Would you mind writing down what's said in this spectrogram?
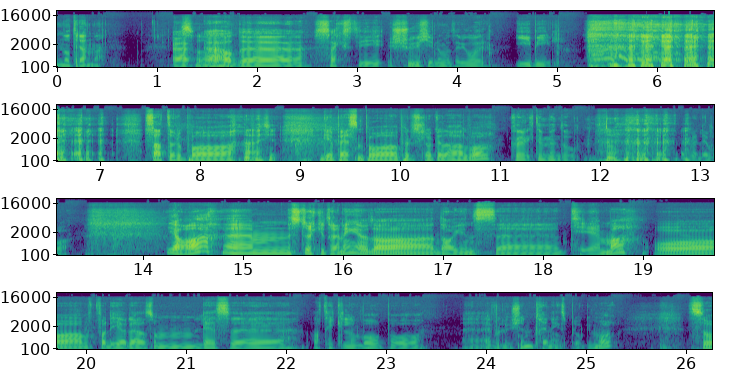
inn og trene. Jeg, Så- jeg hadde 67 km i går i bil. Satte du på GPS-en på pulsklokka da, Halvor? Korrekte mundo. Veldig bra. Ja, um, styrketrening er jo da dagens eh, tema. Og for de av dere som leser artiklene våre på eh, Evolution, treningsbloggen vår, så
